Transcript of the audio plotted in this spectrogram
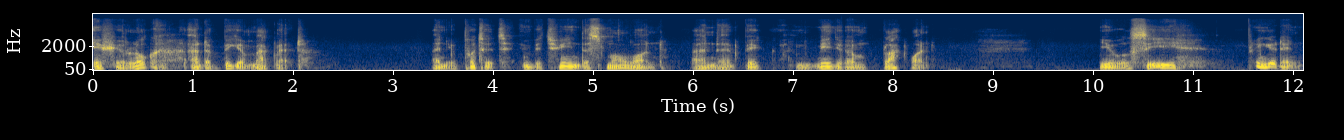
if you look at a bigger magnet and you put it in between the small one and the big medium black one, you will see, bring it in,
